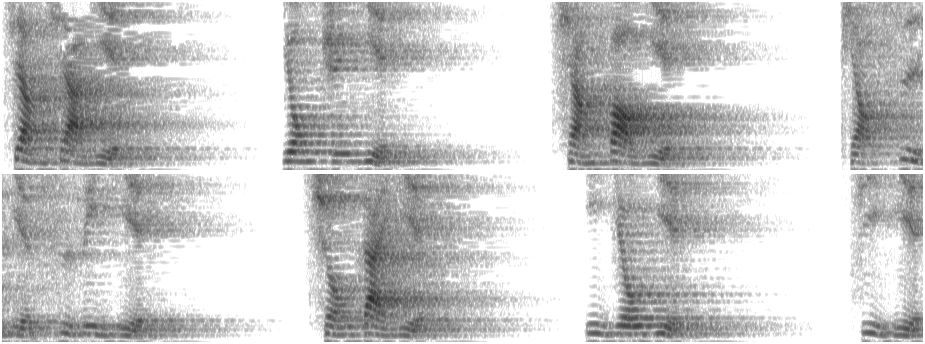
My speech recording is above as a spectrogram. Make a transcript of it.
将下也，庸君也，强暴也，挑四也，四利也，求待也，益优也，计也，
